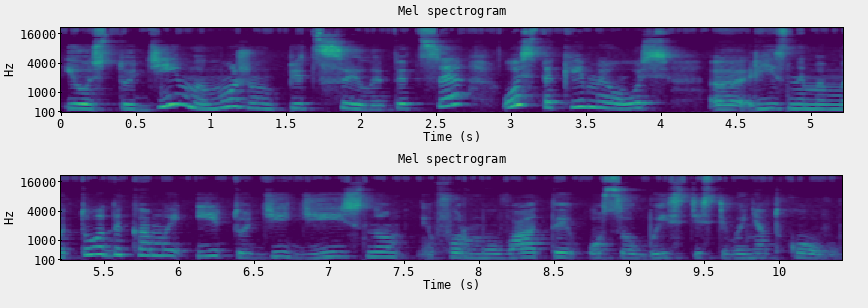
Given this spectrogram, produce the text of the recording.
І ось тоді ми можемо підсилити це ось такими ось е, різними методиками, і тоді дійсно формувати особистість виняткову.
